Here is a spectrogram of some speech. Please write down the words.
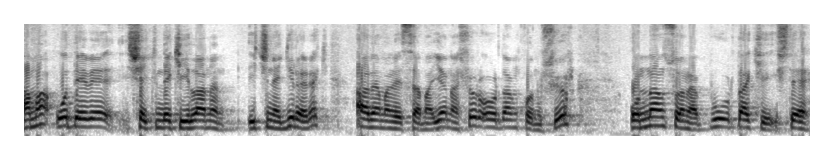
Ama o deve şeklindeki yılanın içine girerek Adem Aleyhisselam'a yanaşıyor, oradan konuşuyor. Ondan sonra buradaki işte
